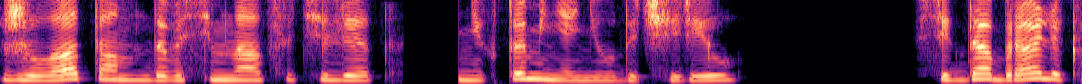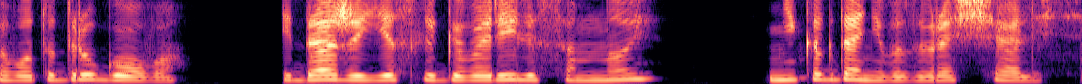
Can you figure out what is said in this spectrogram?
Жила там до 18 лет, никто меня не удочерил. Всегда брали кого-то другого, и даже если говорили со мной, никогда не возвращались.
